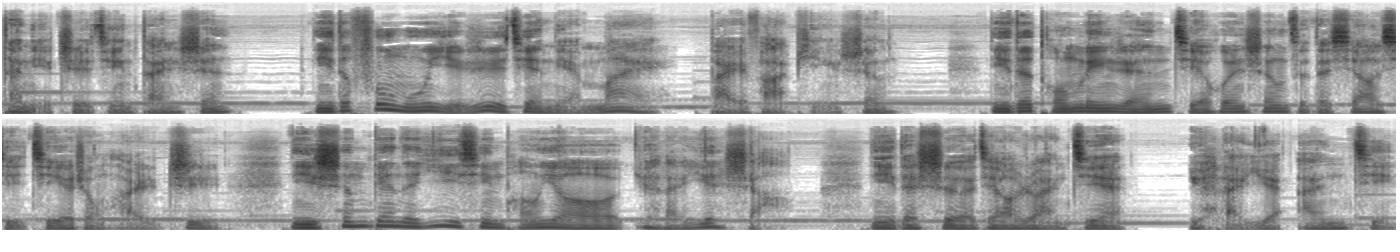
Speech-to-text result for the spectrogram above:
但你至今单身。你的父母已日渐年迈，白发平生，你的同龄人结婚生子的消息接踵而至，你身边的异性朋友越来越少，你的社交软件越来越安静，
